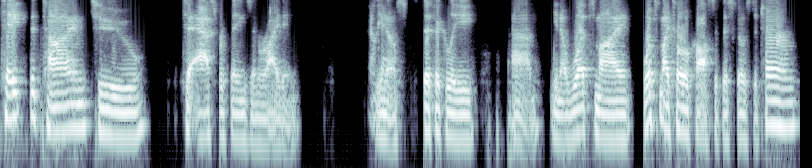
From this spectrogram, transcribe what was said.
take the time to to ask for things in writing. Okay. You know, specifically, um, you know, what's my what's my total cost if this goes to term?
